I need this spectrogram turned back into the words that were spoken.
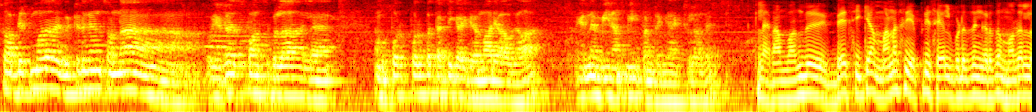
ஸோ அப்படி இருக்கும்போது அதை விட்டுடுங்கன்னு சொன்னால் irresponsible-ஆ இல்லை நம்ம பொறு பொறுப்பை தட்டி கழிக்கிற மாதிரி ஆகுதா? என்ன மீன் மீன் பண்ணுறீங்க ஆக்சுவலாக அது? இல்லை நம்ம வந்து பேசிக்காக மனசு எப்படி செயல்படுதுங்கிறது முதல்ல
